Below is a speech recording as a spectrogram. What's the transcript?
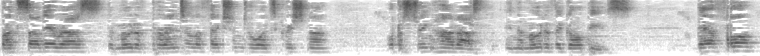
Vatsalya the mood of parental affection towards Krishna, or Sringharas, in the mood of the gopis. Therefore,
